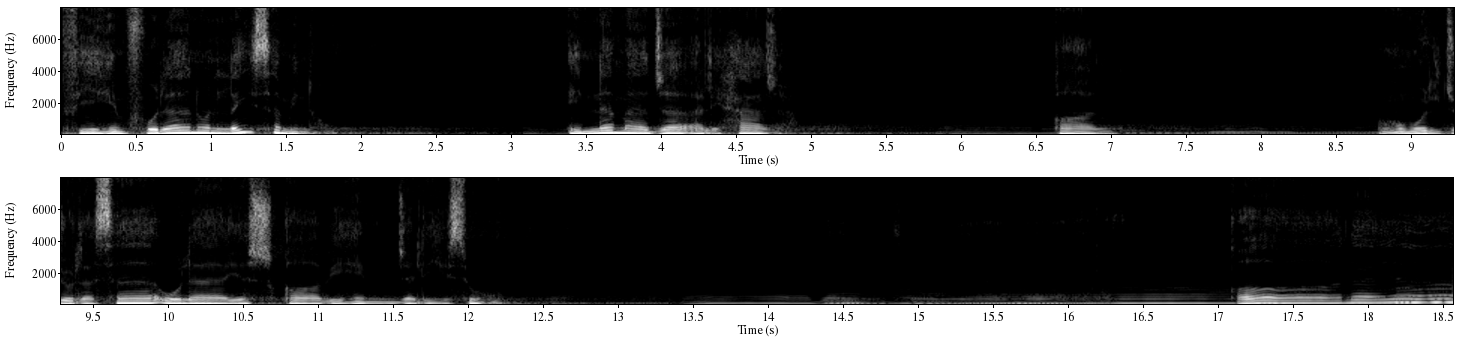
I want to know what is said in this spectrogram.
فيهم فلان ليس منهم. إنما جاء لحاجة. قال هم الجلساء لا يشقى بهم جليسهم. قال يا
